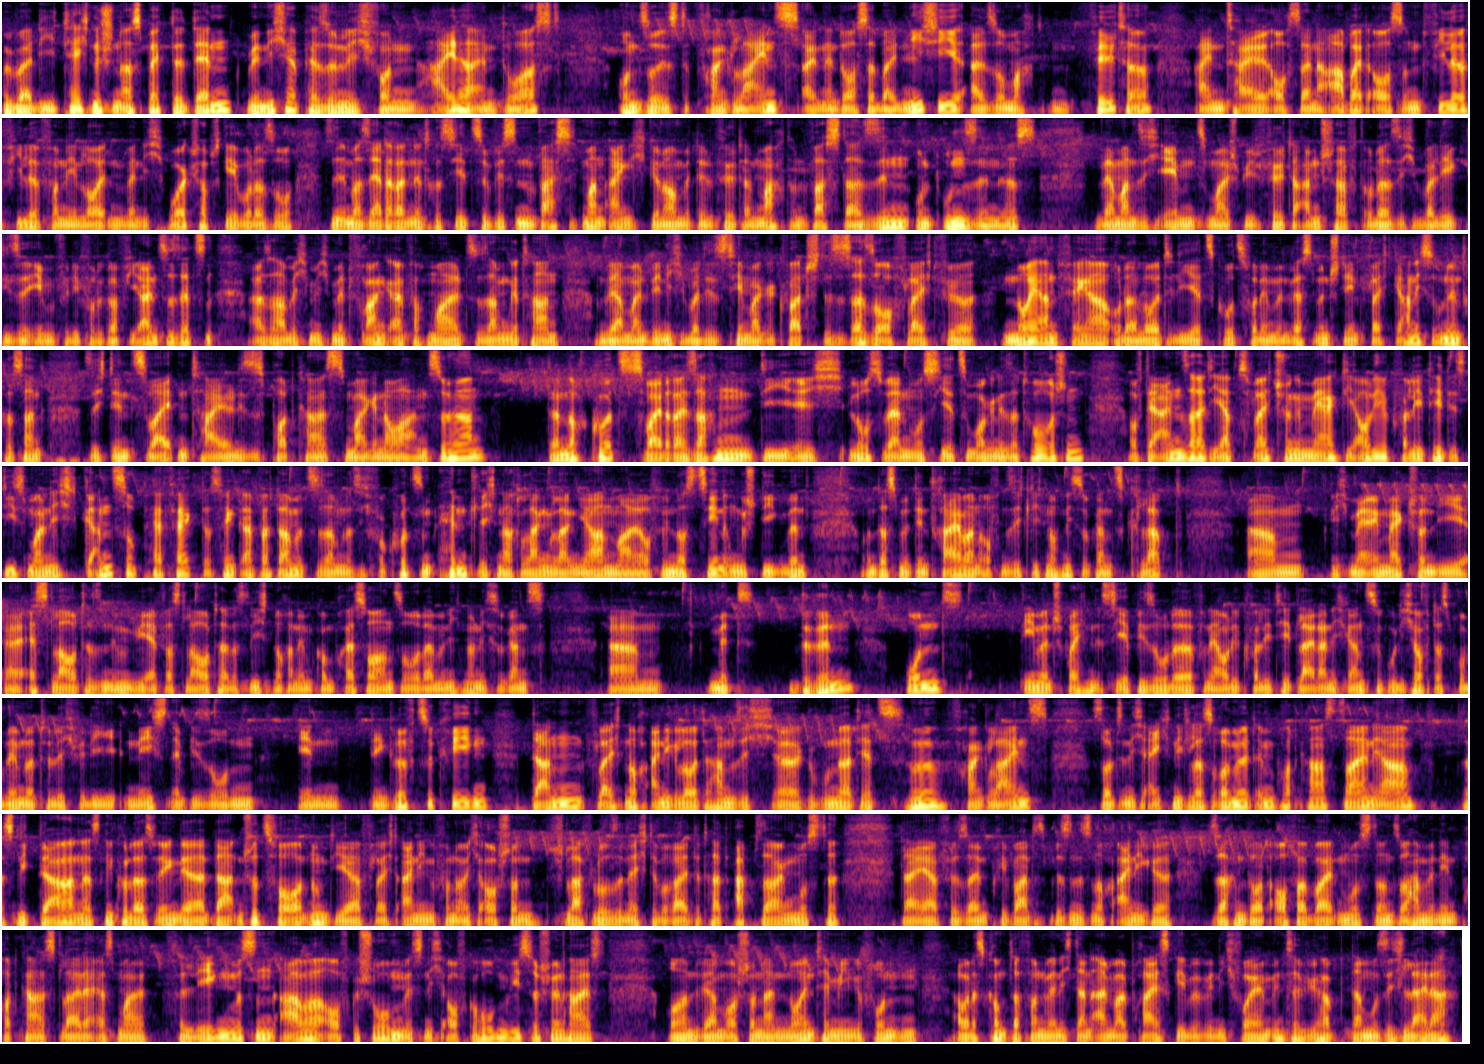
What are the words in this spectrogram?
über die technischen Aspekte, denn bin ich ja persönlich von Haider endorsed und so ist Frank Leins ein Endorser bei Nishi, also macht ein Filter einen Teil auch seiner Arbeit aus. Und viele, viele von den Leuten, wenn ich Workshops gebe oder so, sind immer sehr daran interessiert zu wissen, was man eigentlich genau mit den Filtern macht und was da Sinn und Unsinn ist wenn man sich eben zum Beispiel Filter anschafft oder sich überlegt, diese eben für die Fotografie einzusetzen. Also habe ich mich mit Frank einfach mal zusammengetan und wir haben ein wenig über dieses Thema gequatscht. Das ist also auch vielleicht für Neuanfänger oder Leute, die jetzt kurz vor dem Investment stehen, vielleicht gar nicht so uninteressant, sich den zweiten Teil dieses Podcasts mal genauer anzuhören. Dann noch kurz zwei, drei Sachen, die ich loswerden muss hier zum Organisatorischen. Auf der einen Seite, ihr habt es vielleicht schon gemerkt, die Audioqualität ist diesmal nicht ganz so perfekt. Das hängt einfach damit zusammen, dass ich vor kurzem endlich nach langen, langen Jahren mal auf Windows 10 umgestiegen bin und das mit den Treibern offensichtlich noch nicht so ganz klappt. Ähm, ich merke schon, die äh, S-Laute sind irgendwie etwas lauter. Das liegt noch an dem Kompressor und so. Da bin ich noch nicht so ganz ähm, mit drin. Und Dementsprechend ist die Episode von der Audioqualität leider nicht ganz so gut. Ich hoffe, das Problem natürlich für die nächsten Episoden in den Griff zu kriegen. Dann vielleicht noch, einige Leute haben sich äh, gewundert, jetzt Frank Leins, sollte nicht eigentlich Niklas Römmelt im Podcast sein? Ja, das liegt daran, dass Nikolas wegen der Datenschutzverordnung, die ja vielleicht einigen von euch auch schon schlaflose Nächte bereitet hat, absagen musste, da er für sein privates Business noch einige Sachen dort aufarbeiten musste. Und so haben wir den Podcast leider erstmal verlegen müssen, aber aufgeschoben ist nicht aufgehoben, wie es so schön heißt. Und wir haben auch schon einen neuen Termin gefunden. Aber das kommt davon, wenn ich dann einmal preisgebe, wen ich vorher im Interview habe, dann muss ich leider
